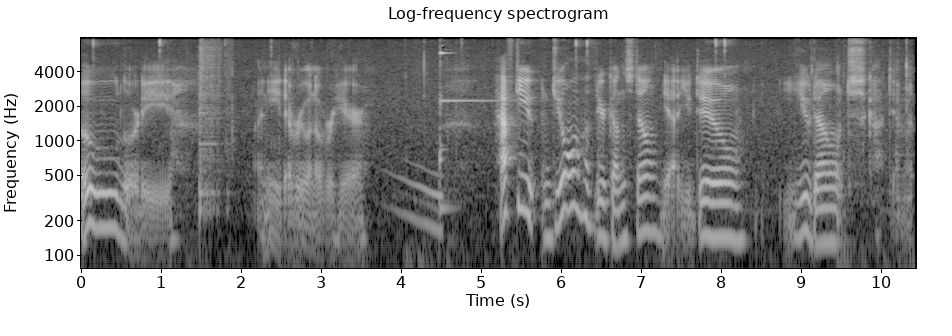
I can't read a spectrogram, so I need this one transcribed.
Oh, lordy. I need everyone over here. Have to you... Do you all have your guns still? Yeah, you do. You don't. God damn it.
